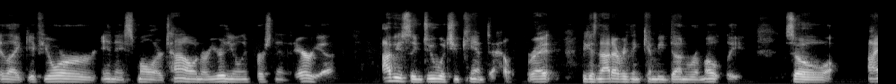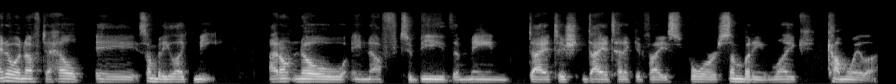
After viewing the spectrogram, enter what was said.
like if you're in a smaller town or you're the only person in the area, obviously do what you can to help, right? Because not everything can be done remotely. So I know enough to help a somebody like me. I don't know enough to be the main dietetic advice for somebody like Kamuela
